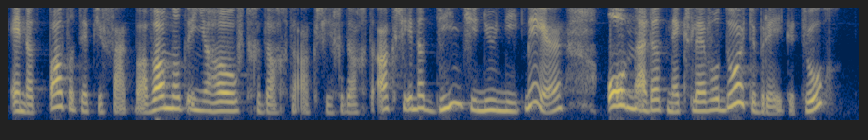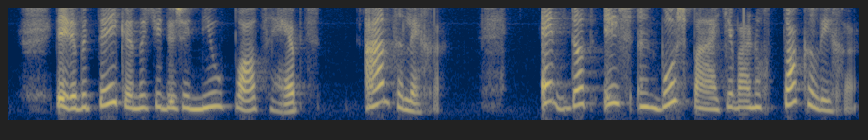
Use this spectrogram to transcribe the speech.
en dat pad dat heb je vaak bewandeld in je hoofd, gedachte, actie, gedachte, actie en dat dient je nu niet meer om naar dat next level door te breken, toch? Nee, dat betekent dat je dus een nieuw pad hebt aan te leggen. En dat is een bospaadje waar nog takken liggen.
